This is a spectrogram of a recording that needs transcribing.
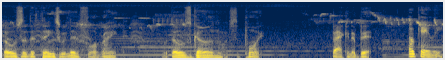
Those are the things we live for, right? With those gone, what's the point? Back in a bit. Okay, Lee.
